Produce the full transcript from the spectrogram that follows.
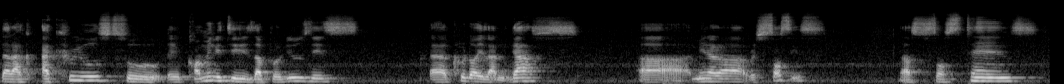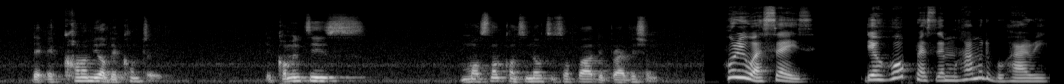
that accrues to communities that produce uh, crude oil and gas, uh, mineral resources that sustains the economy of the country. The communities must not continue to suffer deprivation. Huriwa says they hope President Muhammadu Buhari,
